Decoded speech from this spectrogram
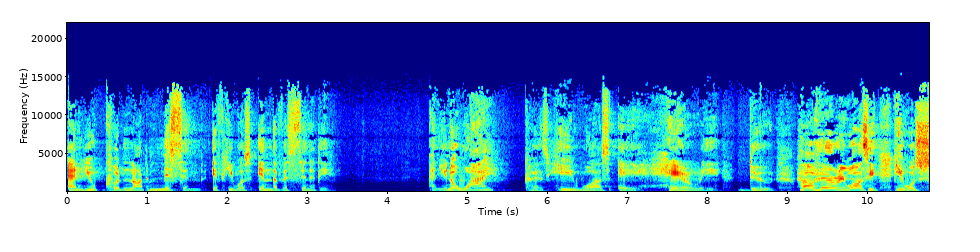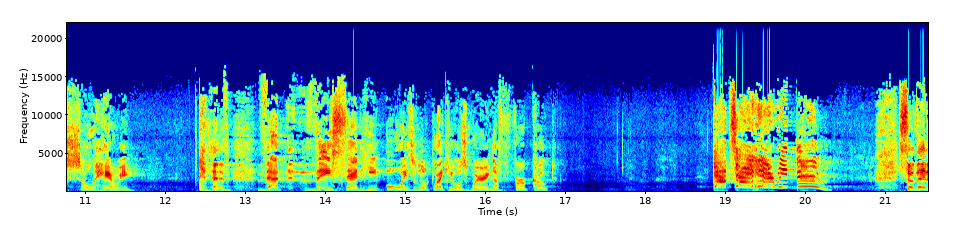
And you could not miss him if he was in the vicinity. And you know why? Because he was a hairy dude. How hairy was he? He was so hairy that they said he always looked like he was wearing a fur coat. That's a hairy dude. So then,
